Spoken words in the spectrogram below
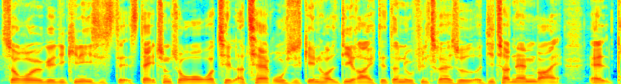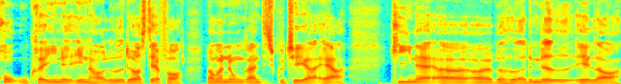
så rykkede de kinesiske statskontorer over til at tage russisk russisk indhold direkte, der nu filtreres ud, og de tager den anden vej, alt pro-Ukraine indhold ud. Det er også derfor, når man nogle gange diskuterer, er Kina øh, øh, hvad hedder det, med eller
